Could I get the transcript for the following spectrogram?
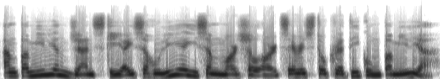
ang pamilyang Jansky ay sa huli ay isang martial arts aristokratikong pamilya.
